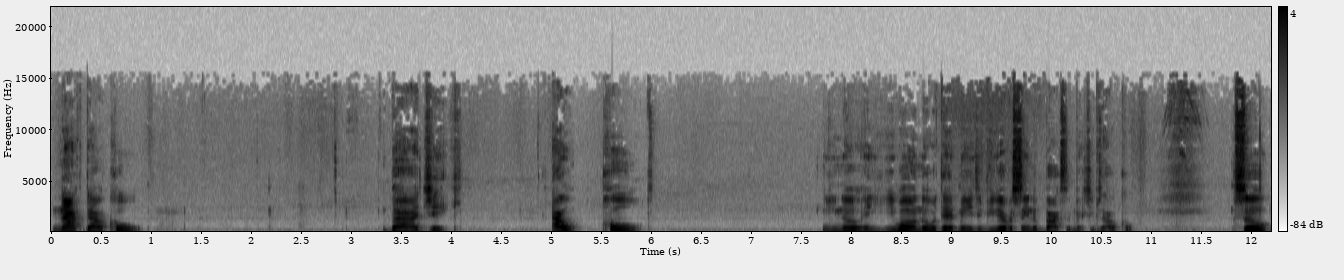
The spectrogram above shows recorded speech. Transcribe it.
knocked out cold by Jake. Out cold. You know, and you all know what that means if you've ever seen a boxing match. He was out cold. So,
